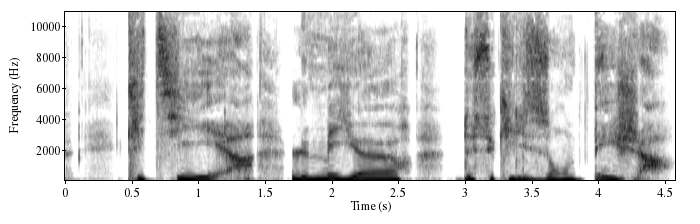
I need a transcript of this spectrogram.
qui tirent le meilleur de ce qu'ils ont déjà.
